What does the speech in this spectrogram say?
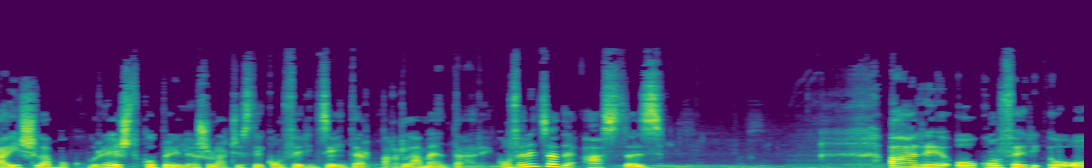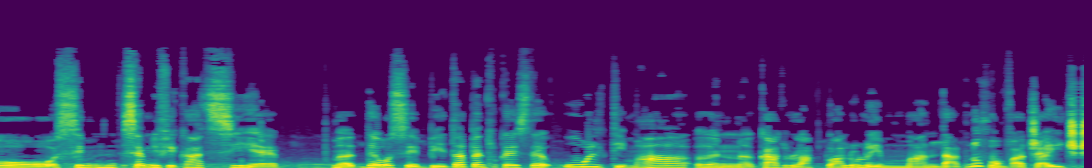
aici la București cu prilejul acestei conferințe interparlamentare. Conferința de astăzi are o, o semnificație deosebită pentru că este ultima în cadrul actualului mandat. Nu vom face aici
